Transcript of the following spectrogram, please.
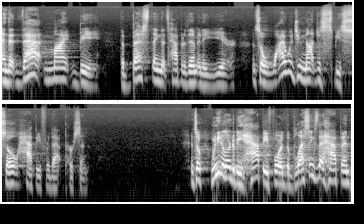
and that that might be the best thing that's happened to them in a year and so, why would you not just be so happy for that person? And so, we need to learn to be happy for the blessings that happen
